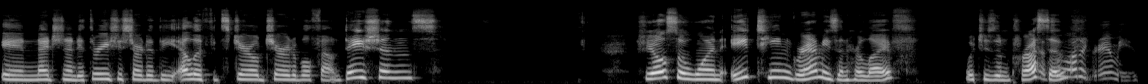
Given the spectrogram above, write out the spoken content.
In 1993, she started the Ella Fitzgerald Charitable Foundations. She also won 18 Grammys in her life, which is That's impressive. a lot of Grammys.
